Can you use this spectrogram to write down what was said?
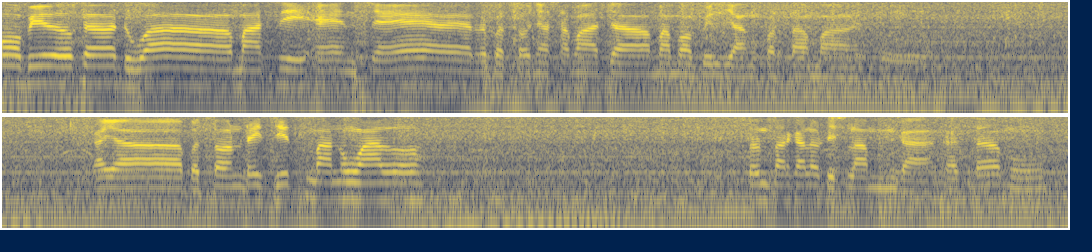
Mobil kedua masih encer betonnya sama aja sama mobil yang pertama itu. Kayak beton rigid manual. Ntar kalau di selam nggak ketemu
